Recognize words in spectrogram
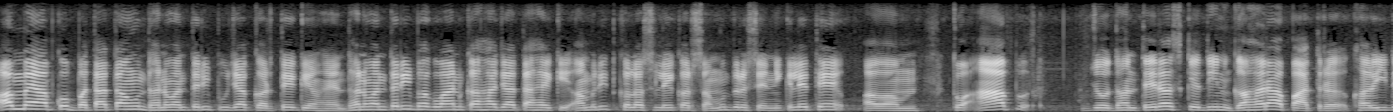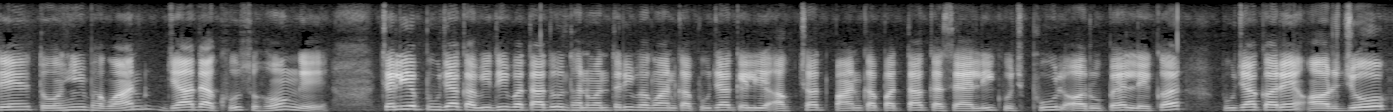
अब मैं आपको बताता हूँ धनवंतरी पूजा करते क्यों हैं। धनवंतरी भगवान कहा जाता है कि अमृत कलश लेकर समुद्र से निकले थे तो आप जो धनतेरस के दिन गहरा पात्र खरीदें तो ही भगवान ज़्यादा खुश होंगे। चलिए, पूजा का विधि बता दूँ। धन्वंतरी भगवान का पूजा के लिए अक्षत, पान का पत्ता, कसैली, कुछ फूल और रुपए लेकर पूजा करें। और जो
